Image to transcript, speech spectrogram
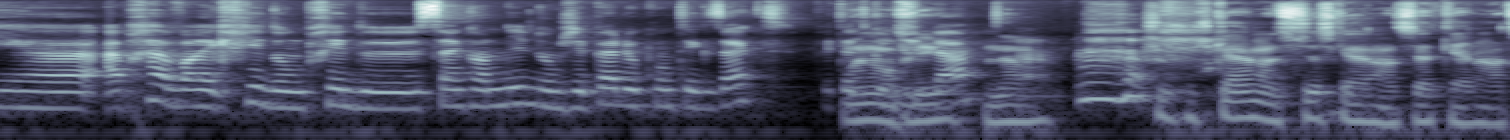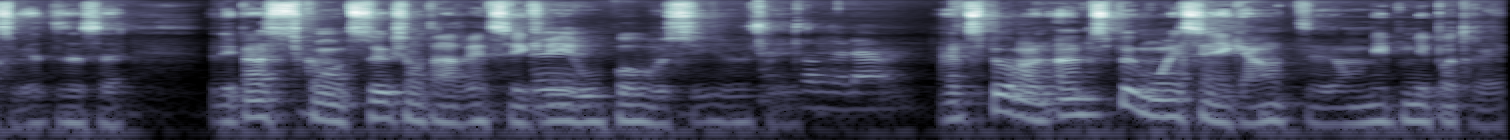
Et euh, après avoir écrit donc près de 50 livres, donc j'ai pas le compte exact, peut-être que tu l'as. Non, je suis 46, 47, 48, ça, ça, ça dépend si tu comptes ceux qui sont en train de s'écrire Mm. ou pas aussi. là. De là, un, petit peu, un, un petit peu moins de 50, mais, mais pas très. Là.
